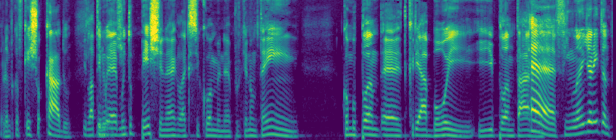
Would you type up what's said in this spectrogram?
eu lembro que eu fiquei chocado. E lá tem, E não é muito peixe, né? Lá que se come, né? Porque não tem como plan- é, criar boi e plantar, né? É, Finlândia nem tanto.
